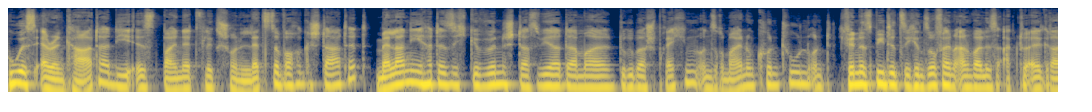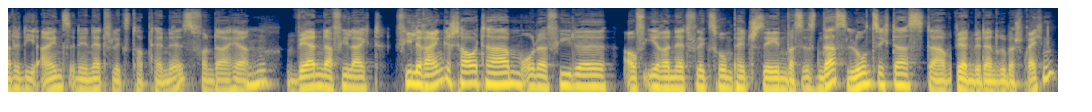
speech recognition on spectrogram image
Who is Aaron Carter? Die ist bei Netflix schon letzte Woche gestartet. Melanie hatte sich gewünscht, dass wir da mal drüber sprechen, unsere Meinung kundtun. Und ich finde, es bietet sich insofern an, weil es aktuell gerade die Eins in den Netflix Top Ten ist. Von daher mhm. werden da vielleicht viele reingeschaut haben oder viele auf ihrer Netflix Homepage sehen, was ist denn das? Lohnt sich das? Da werden wir dann drüber sprechen.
